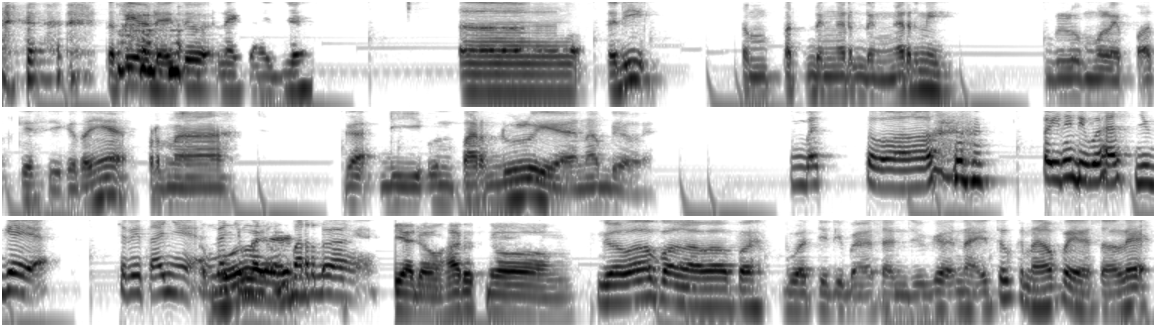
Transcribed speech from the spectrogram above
Tapi udah itu next aja. eh tadi sempat denger-denger nih belum mulai podcast sih katanya pernah nggak di Unpar dulu ya Nabil ya. Betul. oh ini dibahas juga ya ceritanya ya? Nggak cuma. Unpar doang ya? Iya dong, harus dong. Nggak apa-apa, nggak apa-apa. Buat jadi bahasan juga. Nah itu kenapa ya? Soalnya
